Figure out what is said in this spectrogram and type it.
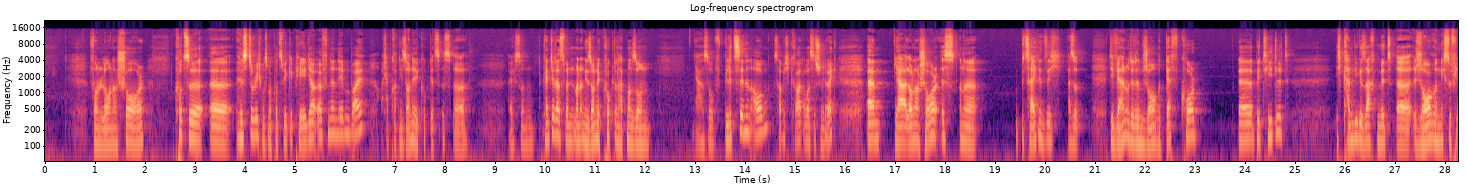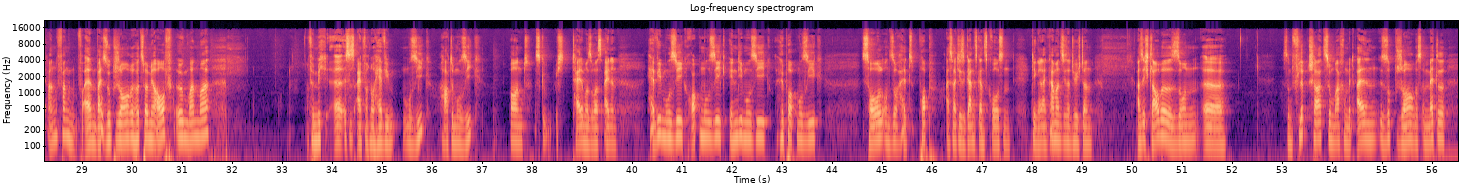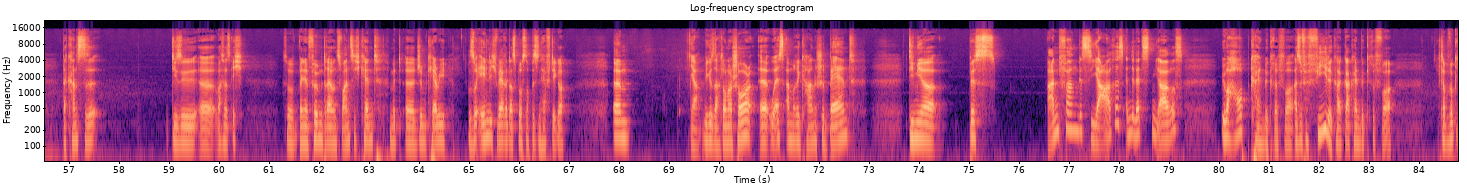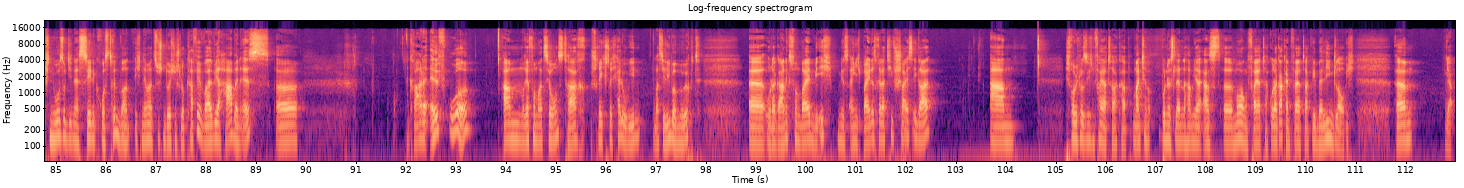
von Lorna Shore. Kurze äh, History, ich muss mal kurz Wikipedia öffnen nebenbei. Oh, ich habe gerade in die Sonne geguckt, jetzt ist äh, so ein. Kennt ihr das, wenn man in die Sonne guckt, dann hat man so ein, ja, so Blitze in den Augen? Das habe ich gerade, aber es ist schon wieder weg. Ähm, ja, Lorna Shore ist eine bezeichnen sich, also die werden unter dem Genre Deathcore äh, betitelt. Ich kann, wie gesagt, mit äh, Genre nicht so viel anfangen. Vor allem bei Subgenre hört es bei mir auf, irgendwann mal. Für mich äh, ist es einfach nur Heavy Musik, harte Musik. Und es, ich teile mal sowas ein in Heavy Musik, Rockmusik, Indie-Musik, Hip-Hop-Musik, Soul und so halt Pop also halt diese ganz, ganz großen Dinge. Dann kann man sich natürlich dann, also ich glaube, so ein, äh, so ein Flipchart zu machen mit allen Subgenres im Metal, da kannst du diese, äh, was weiß ich, so, wenn ihr Film 23 kennt mit äh, Jim Carrey, so ähnlich wäre das bloß noch ein bisschen heftiger. Ähm, ja, wie gesagt, Lorna Shore, äh, US-amerikanische Band, die mir bis Anfang des Jahres, Ende letzten Jahres, überhaupt kein Begriff war. Also für viele gar kein Begriff war. Ich glaube wirklich nur so, die in der Szene groß drin waren. Ich nehme mal zwischendurch einen Schluck Kaffee, weil wir haben es äh, gerade 11 Uhr am Reformationstag, Schrägstrich Halloween, was ihr lieber mögt. Äh, oder gar nichts von beiden, wie ich. Mir ist eigentlich beides relativ scheißegal. Ähm, ich freue mich bloß, dass ich einen Feiertag habe. Manche Bundesländer haben ja erst äh, morgen Feiertag oder gar keinen Feiertag, wie Berlin, glaube ich. Ähm, ja.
